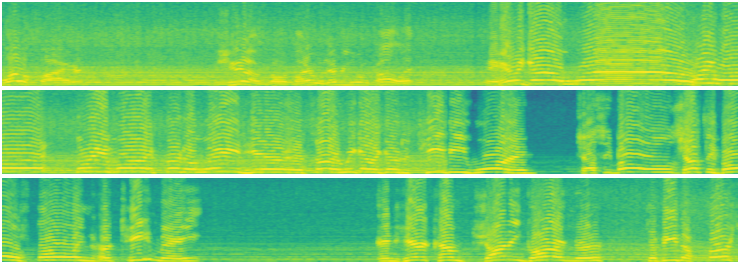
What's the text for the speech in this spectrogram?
qualifier. Shootout qualifier, whatever you want to call it. And here we go! Whoa! Three wide! Three wide for the lead here. And sorry, we gotta go to TV one. Chelsea Bowles! Chelsea Bowles following her teammate. And here comes Johnny Gardner to be the first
